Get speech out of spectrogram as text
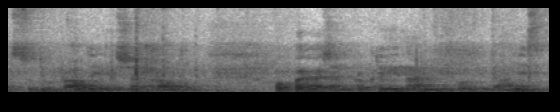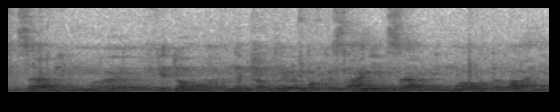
е, суду правду і лише правду. Попереджень про кримінальну відповідальність за е, відомо неправдиве показання за відмову давання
